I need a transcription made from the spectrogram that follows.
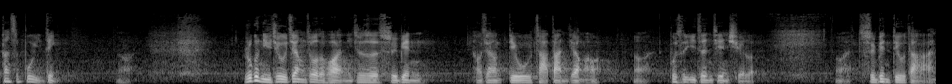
但是不一定啊。如果你就这样做的话，你就是随便好像丢炸弹这样啊啊，不是一针见血了。啊，随便丢答案，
